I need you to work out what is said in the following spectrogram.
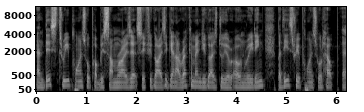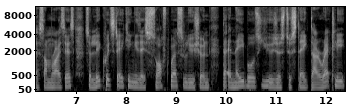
And these three points will probably summarize it. So if you guys, again, I recommend you guys do your own reading, but these three points will help uh, summarize this. So liquid staking is a software solution that enables users to stake directly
